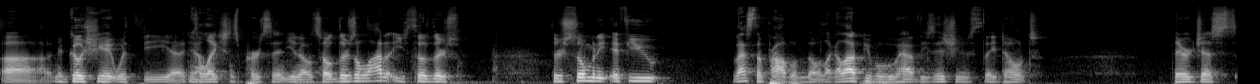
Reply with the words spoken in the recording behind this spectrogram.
uh, negotiate with the uh, Yeah. collections person. You know, so there's a lot of so there's there's so many. If you that's the problem though. Like a lot of people who have these issues, they don't. They're just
